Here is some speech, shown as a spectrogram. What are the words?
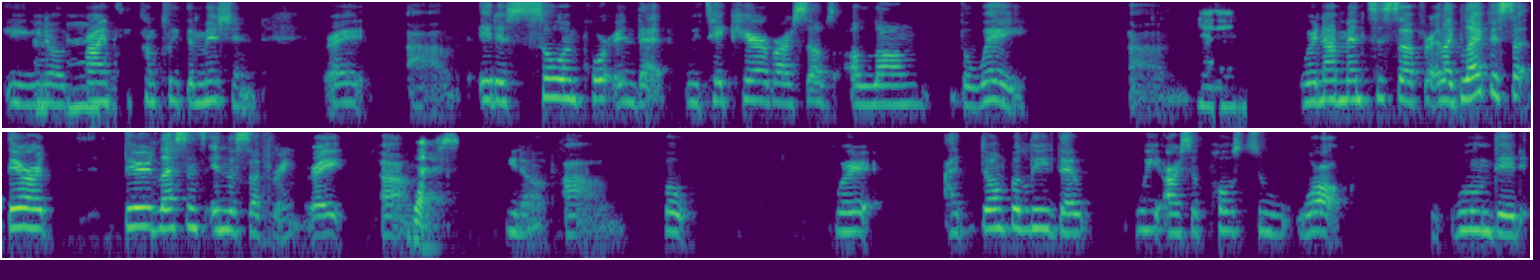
you know mm-hmm. trying to complete the mission right? Um, it is so important that we take care of ourselves along the way. Um, yeah. we're not meant to suffer. Like life is there are there are lessons in the suffering right? Um, yes you know um, but we're I don't believe that we are supposed to walk wounded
